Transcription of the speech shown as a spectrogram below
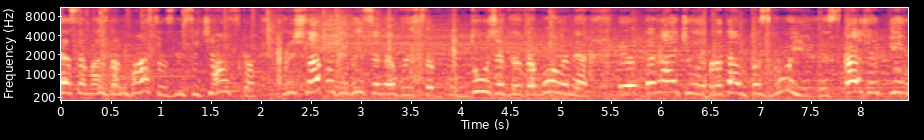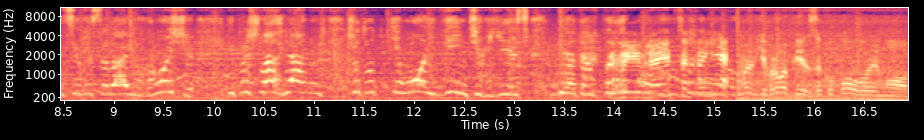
Я сама з Донбасу, з Лисичанська, прийшла подивитися на виставку. Дуже задоволена. Е, Доначу братам по зброї, з кожної пенсії висилаю гроші і прийшла глянути, що тут і мой вінчик є. Де там в Виявляється, що є. Ми в Європі закуповуємо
